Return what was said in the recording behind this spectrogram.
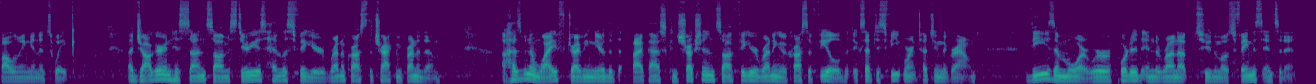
following in its wake. A jogger and his son saw a mysterious headless figure run across the track in front of them. A husband and wife driving near the bypass construction saw a figure running across a field, except his feet weren't touching the ground. These and more were reported in the run up to the most famous incident,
